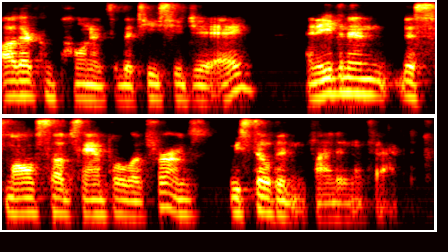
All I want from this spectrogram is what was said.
other components of the TCJA. And even in this small subsample of firms, we still didn't find an effect.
